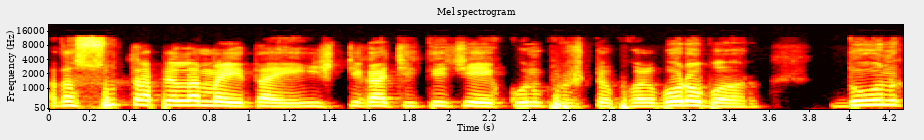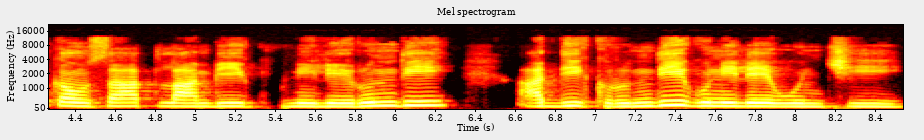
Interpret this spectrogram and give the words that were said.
आता सूत्र आपल्याला माहीत आहे इष्टिका चित्तीचे एकूण पृष्ठफळ बरोबर दोन कंसात लांबी गुणिले रुंदी अधिक रुंदी गुणिले उंची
